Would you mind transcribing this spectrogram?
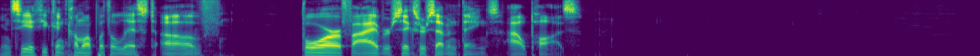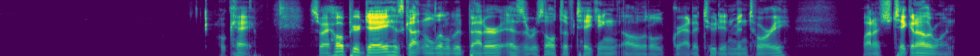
And see if you can come up with a list of four or five or six or seven things. I'll pause. Okay. So I hope your day has gotten a little bit better as a result of taking a little gratitude inventory. Why don't you take another one?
